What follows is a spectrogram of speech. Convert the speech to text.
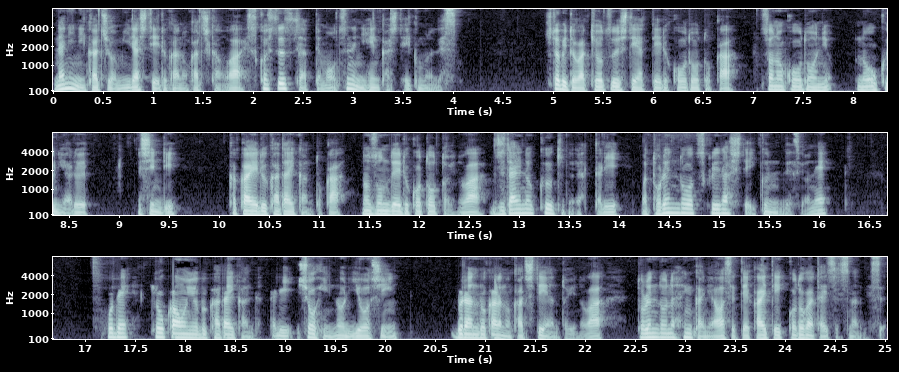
何に価値を見出しているかの価値観は少しずつであっても常に変化していくものです。人々が共通してやっている行動とか、その行動の奥にある心理、抱える課題感とか望んでいることというのは時代の空気であったり、まあ、トレンドを作り出していくんですよね。そこで共感を呼ぶ課題感だったり、商品の利用シーン、ブランドからの価値提案というのはトレンドの変化に合わせて変えていくことが大切なんです。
